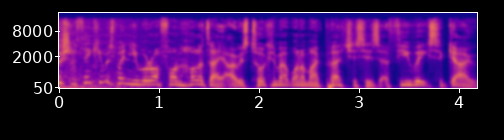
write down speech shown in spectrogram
Bush, I think it was when you were off on holiday. I was talking about one of my purchases a few weeks ago,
